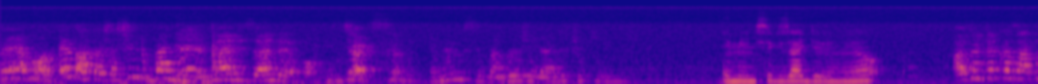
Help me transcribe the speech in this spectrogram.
Ve yapamadım. Evet arkadaşlar şimdi ben deneyeyim. Bence sen de yapamayacaksın. Emin misin? Ben böyle şeylerde çok iyiyimdir. Emin'si güzel görünüyor. Az önce kazandı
